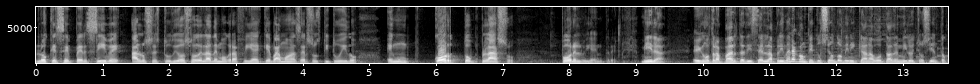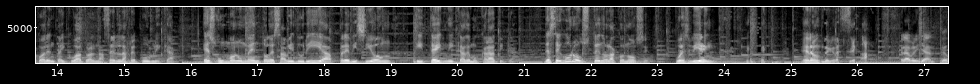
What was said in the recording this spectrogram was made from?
lo que se percibe a los estudiosos de la demografía es que vamos a ser sustituidos en un corto plazo por el vientre. Mira, en otra parte dice, la primera constitución dominicana votada en 1844 al nacer la república es un monumento de sabiduría, previsión y técnica democrática. De seguro usted no la conoce. Pues bien, era un desgraciado. Era brillante.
